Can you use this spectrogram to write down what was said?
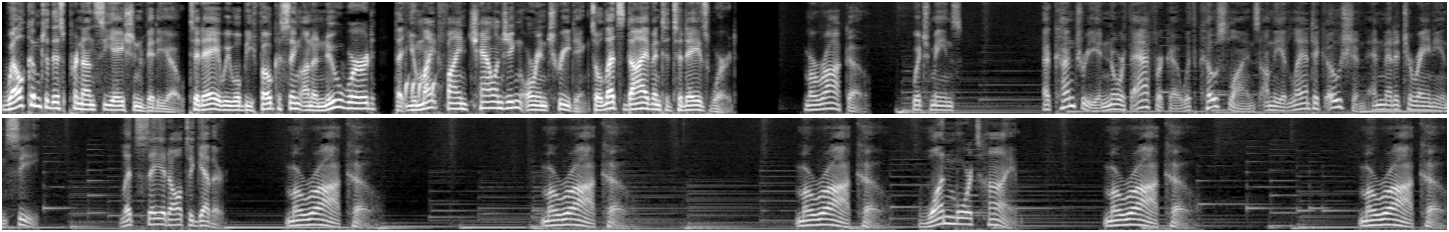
Welcome to this pronunciation video. Today we will be focusing on a new word that you might find challenging or intriguing. So let's dive into today's word. Morocco, which means a country in North Africa with coastlines on the Atlantic Ocean and Mediterranean Sea. Let's say it all together. Morocco. Morocco. Morocco. One more time. Morocco. Morocco.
